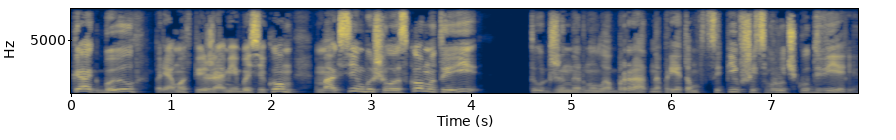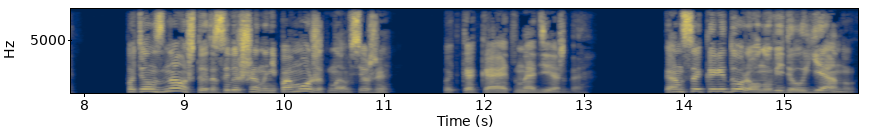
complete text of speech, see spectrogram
Как был, прямо в пижаме и босиком, Максим вышел из комнаты и тут же нырнул обратно, при этом вцепившись в ручку двери. Хоть он знал, что это совершенно не поможет, но все же хоть какая-то надежда. В конце коридора он увидел Яну,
